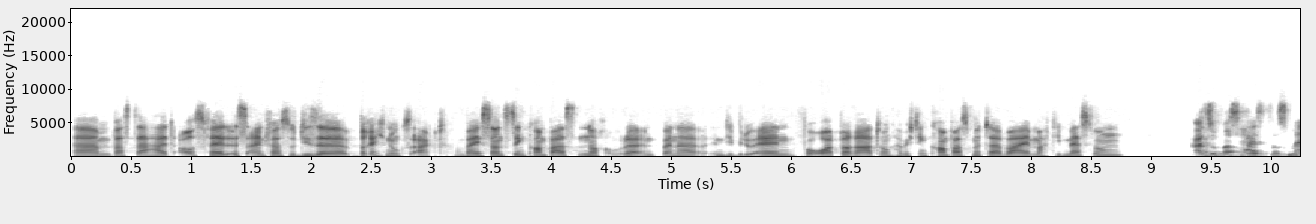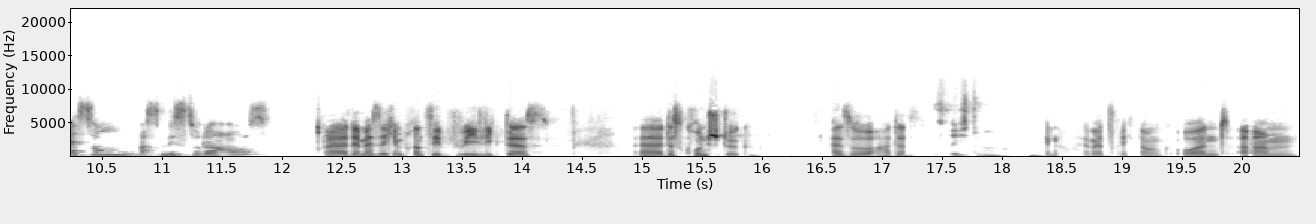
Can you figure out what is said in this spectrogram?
Ähm, was da halt ausfällt, ist einfach so dieser Berechnungsakt. Weil ich sonst den Kompass noch oder in, bei einer individuellen Vorortberatung habe ich den Kompass mit dabei, mache die Messung. Also was heißt das Messung? Was misst du da aus? Äh, da messe ich im Prinzip, wie liegt das äh, das Grundstück. Also hat das. Himmelsrichtung. Genau, Himmelsrichtung. Und ähm,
